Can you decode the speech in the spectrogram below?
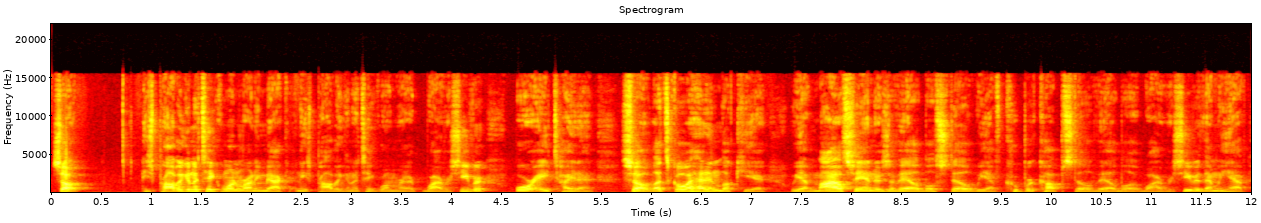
So He's probably going to take one running back and he's probably going to take one wide receiver or a tight end. So let's go ahead and look here. We have Miles Sanders available still. We have Cooper Kupp still available at wide receiver. Then we have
